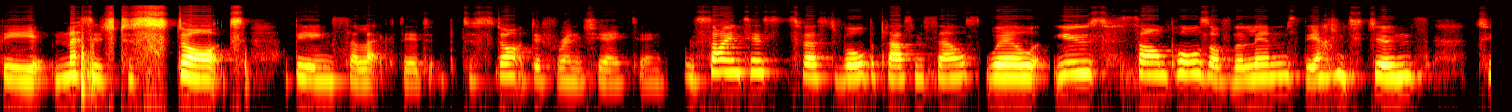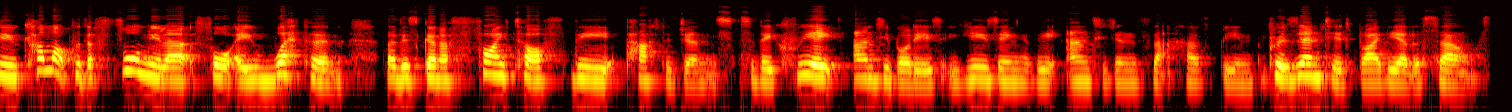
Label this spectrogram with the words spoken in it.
the message to start being selected to start differentiating. The scientists, first of all, the plasma cells, will use samples of the limbs, the antigens, to come up with a formula for a weapon that is going to fight off the pathogens. So they create antibodies using the antigens that have been presented by the other cells.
